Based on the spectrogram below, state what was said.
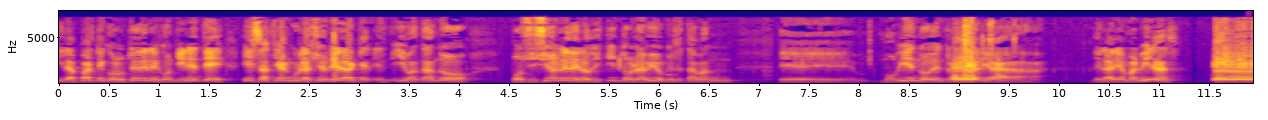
y la parte con ustedes en el continente, esas triangulaciones que eh, iban dando posiciones de los distintos navíos que se estaban eh, moviendo dentro del área del área Malvinas. Eh,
